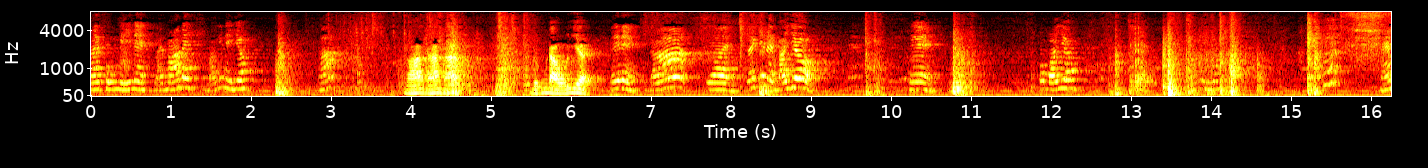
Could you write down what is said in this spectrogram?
Lại phụ mị nè Lại bỏ đây Bỏ cái này vô. Đó. Đó đó đó. Đụng đầu bây giờ Đây nè Đó. Rồi Lấy cái này bỏ vô. Nè. Con bỏ vô. Cái. Hả?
